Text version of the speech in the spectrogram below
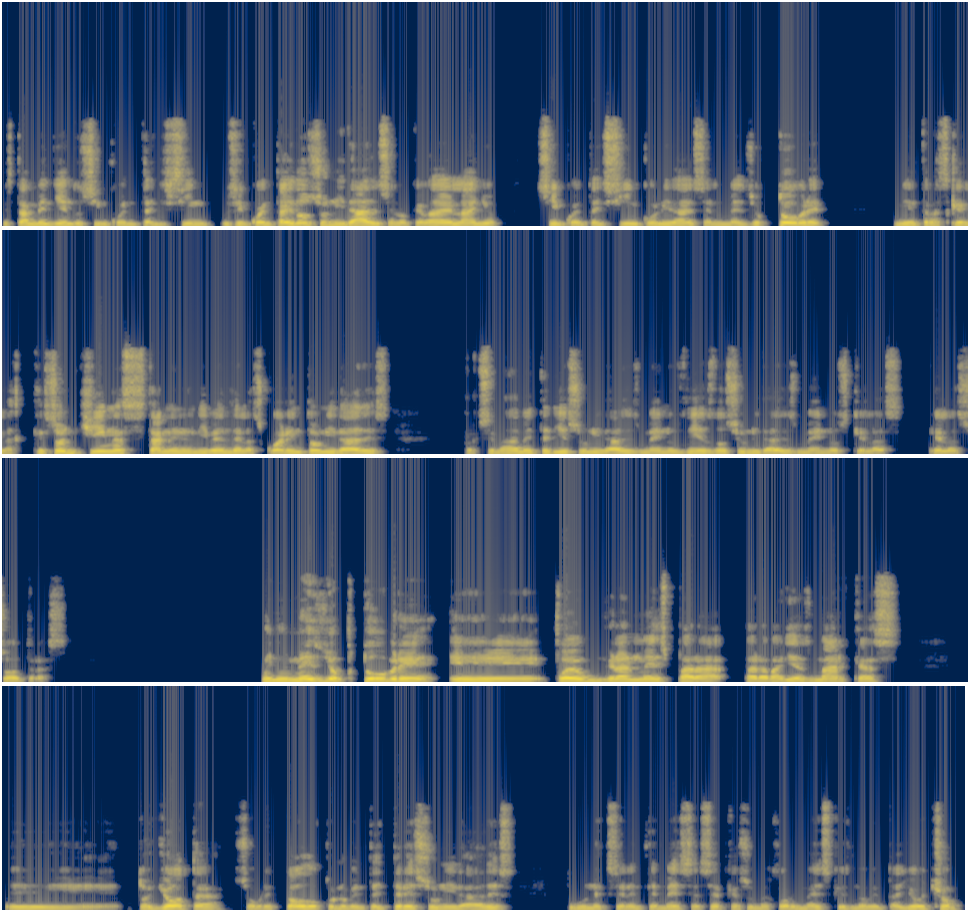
están vendiendo 55, 52 unidades en lo que va del año, 55 unidades en el mes de octubre, mientras que las que son chinas están en el nivel de las 40 unidades, aproximadamente 10 unidades menos, 10, 12 unidades menos que las, que las otras. En el mes de octubre eh, fue un gran mes para, para varias marcas. Eh, Toyota, sobre todo, con 93 unidades, tuvo un excelente mes, se acerca a su mejor mes, que es 98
